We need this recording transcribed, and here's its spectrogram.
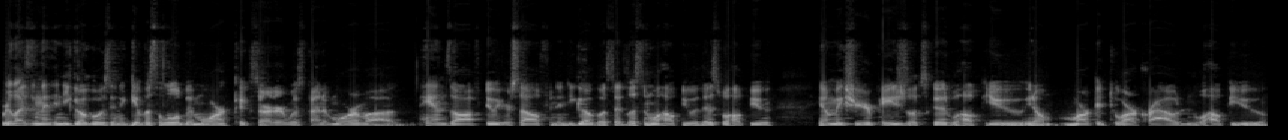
realizing that Indiegogo was going to give us a little bit more. Kickstarter was kind of more of a hands off, do it yourself, and Indiegogo said, "Listen, we'll help you with this. We'll help you." you know, make sure your page looks good. We'll help you, you know, market to our crowd, and we'll help you,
